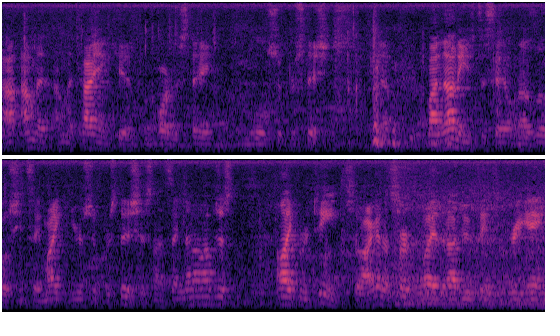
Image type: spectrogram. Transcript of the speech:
I, I'm, a, I'm an Italian kid from the heart of the state. I'm a little superstitious. You know? My nana used to say it when I was little. She'd say, Mike, you're superstitious. And I'd say, no, I'm just, I like routine. So I got a certain way that I do things in pregame,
